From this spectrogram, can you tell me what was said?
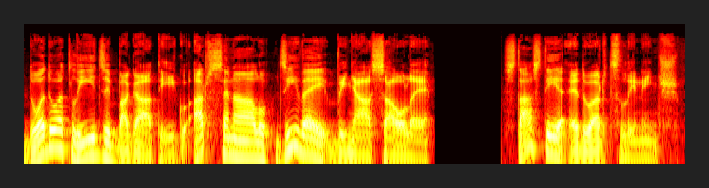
dodot līdzi bagātīgu arsenālu dzīvei viņā saulē. Stāstīja Eduards Liniņš.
